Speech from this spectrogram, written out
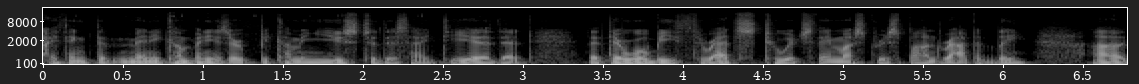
I think that many companies are becoming used to this idea that, that there will be threats to which they must respond rapidly. Uh,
